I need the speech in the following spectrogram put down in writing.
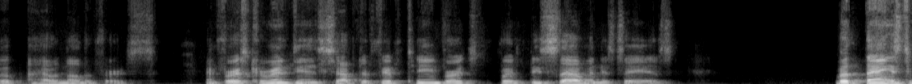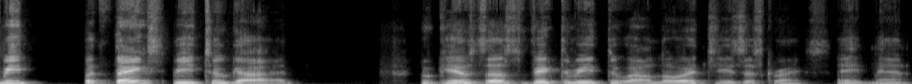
Oh, I have another verse. In First Corinthians chapter 15, verse 57, it says, But thanks be, but thanks be to God who gives us victory through our Lord Jesus Christ. Amen.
